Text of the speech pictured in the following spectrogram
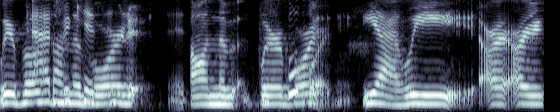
we were both on the board the, on the, the we were board, board, yeah we our, our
